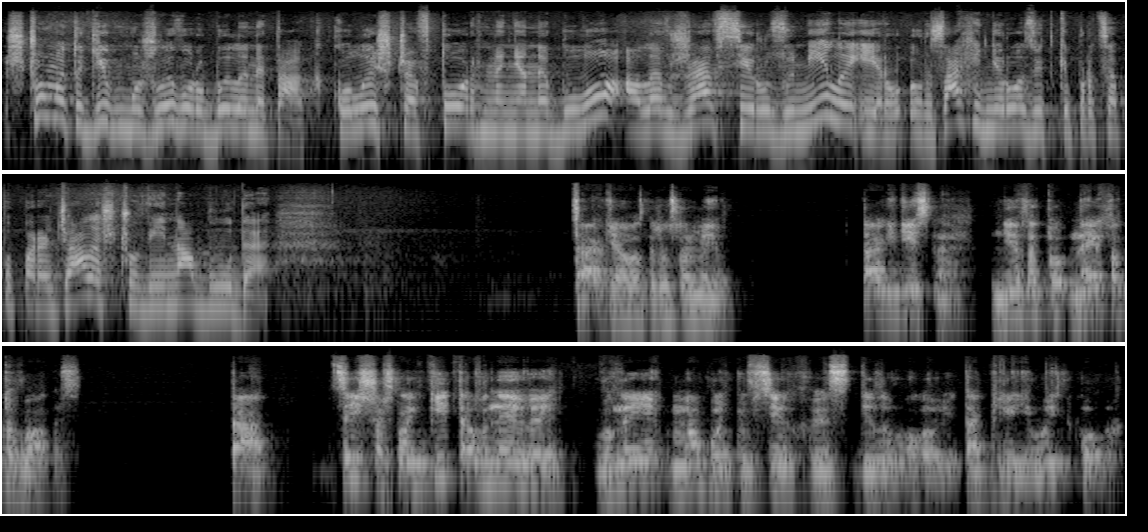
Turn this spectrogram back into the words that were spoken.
Що ми тоді можливо робили не так, коли ще вторгнення не було, але вже всі розуміли, і західні розвідки про це попереджали, що війна буде. Так, я вас зрозумів. Так, дійсно, не готувалися. Так, ці шашлики травневі, вони, мабуть, у всіх сиділи в голові, так і у військових.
